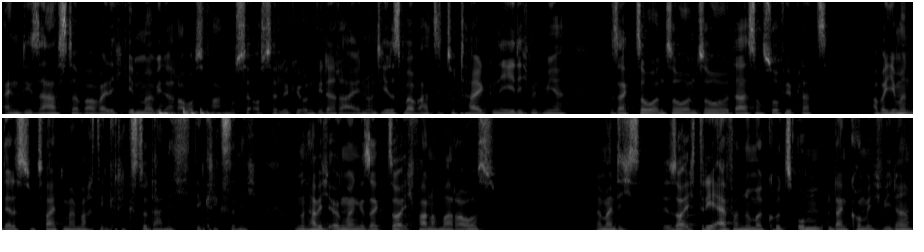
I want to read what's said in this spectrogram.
ein Desaster war, weil ich immer wieder rausfahren musste aus der Lücke und wieder rein. Und jedes Mal hat sie total gnädig mit mir gesagt, so und so und so, da ist noch so viel Platz. Aber jemanden, der das zum zweiten Mal macht, den kriegst du da nicht, den kriegst du nicht. Und dann habe ich irgendwann gesagt, so, ich fahre noch mal raus. Dann meinte ich, so, ich drehe einfach nur mal kurz um und dann komme ich wieder.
